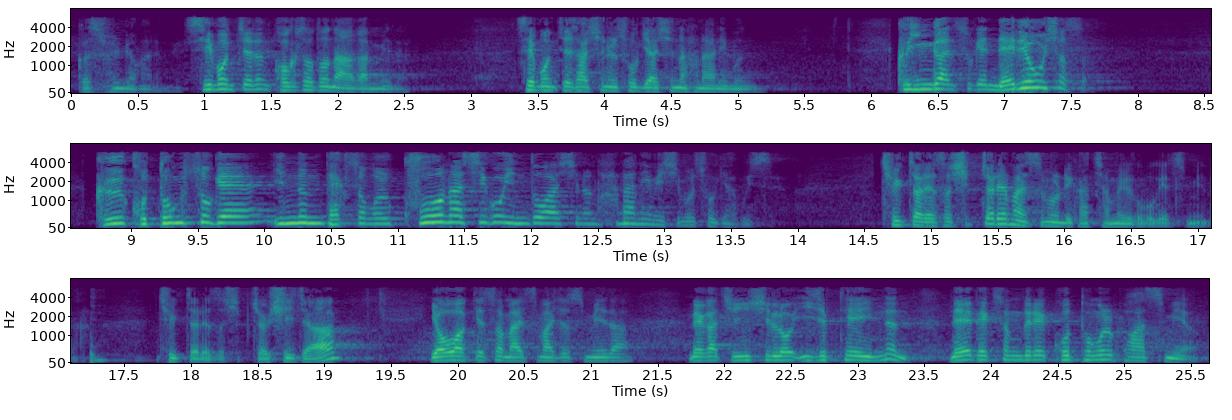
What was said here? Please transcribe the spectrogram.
그것을 설명하는 거예요. 세 번째는 거기서도 나아갑니다. 세 번째 자신을 소개하시는 하나님은 그 인간 속에 내려오셔서 그 고통 속에 있는 백성을 구원하시고 인도하시는 하나님이심을 소개하고 있어요. 7절에서 10절의 말씀을 우리 같이 한번 읽어보겠습니다. 7절에서 10절 시작. 여호와께서 말씀하셨습니다. 내가 진실로 이집트에 있는 내 백성들의 고통을 보았으며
